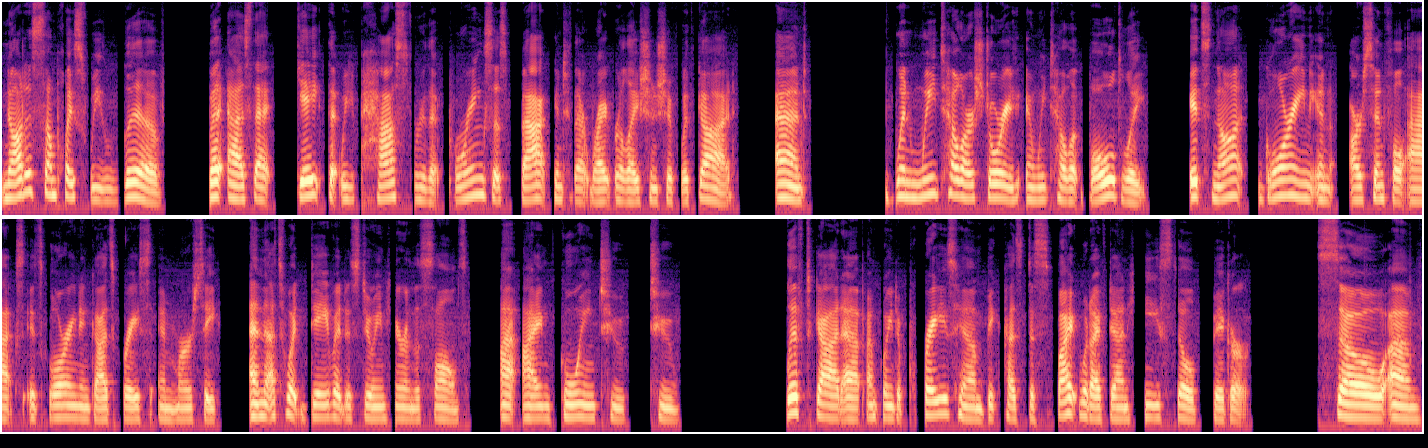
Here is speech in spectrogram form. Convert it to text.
not as someplace we live, but as that gate that we pass through that brings us back into that right relationship with God. And when we tell our story and we tell it boldly, it's not glorying in our sinful acts, it's glorying in God's grace and mercy. And that's what David is doing here in the Psalms. I, I'm going to to lift God up. I'm going to praise him because despite what I've done, he's still bigger. So, um,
